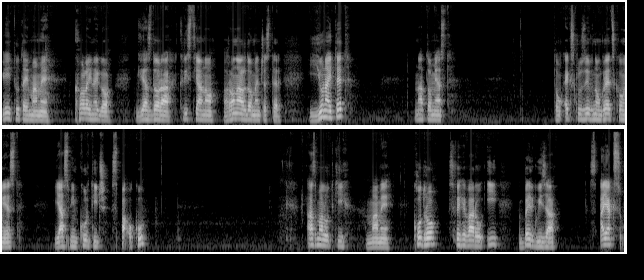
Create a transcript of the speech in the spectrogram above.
I tutaj mamy kolejnego gwiazdora Cristiano Ronaldo Manchester United. Natomiast tą ekskluzywną grecką jest Jasmin Kurtic z Paoku. A z malutkich mamy Kodro z Fehewaru i Bergwiza z Ajaxu.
